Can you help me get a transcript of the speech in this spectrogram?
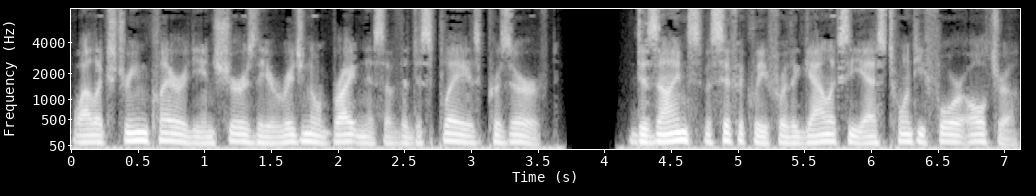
while extreme clarity ensures the original brightness of the display is preserved. Designed specifically for the Galaxy S24 Ultra,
